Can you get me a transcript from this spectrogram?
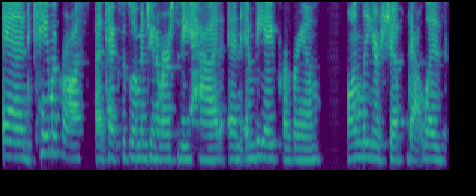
and came across uh, Texas Woman's University had an MBA program on leadership that was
